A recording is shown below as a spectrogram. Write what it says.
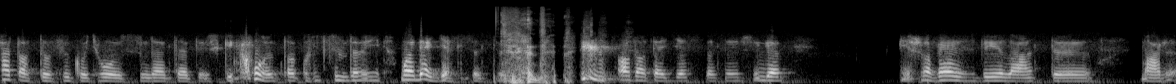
Hát attól függ, hogy hol született, és kik voltak a szülei. Majd egyeztetés. Adategyeztetés, igen. És a Weiss Bélát uh, már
